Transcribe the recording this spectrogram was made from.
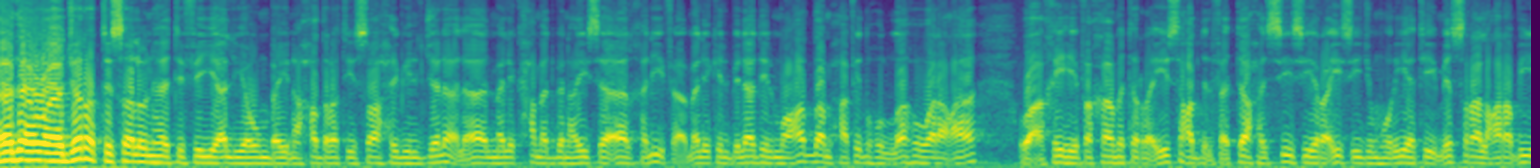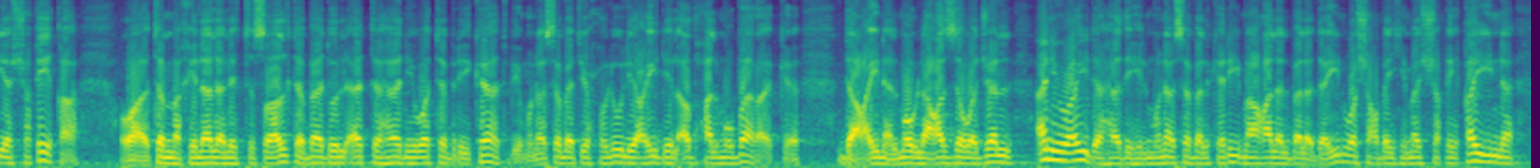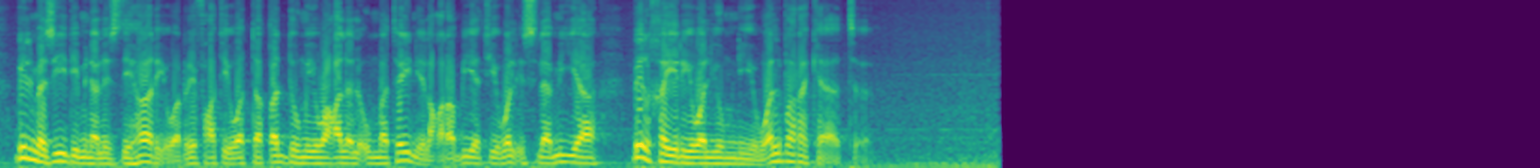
هذا وجرى اتصال هاتفي اليوم بين حضرة صاحب الجلالة الملك حمد بن عيسى آل خليفة. ملك البلاد المعظم حفظه الله ورعاه. وأخيه فخامة الرئيس عبد الفتاح السيسي رئيس جمهورية مصر العربية الشقيقة. وتم خلال الاتصال تبادل التهاني والتبريكات بمناسبة حلول عيد الأضحى المبارك. داعين المولى عز وجل أن يعيد هذه المناسبة الكريمة على البلدين وشعبيهما الشقيقين بالمزيد من الازدهار والرفعة والتقدم وعلى الأمتين العربية والإسلامية بالخير واليمن والبركات.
